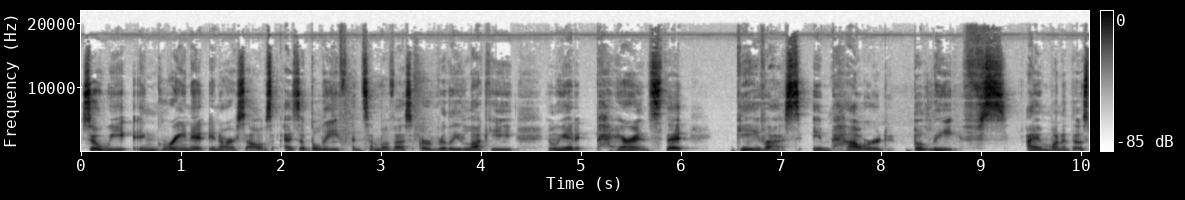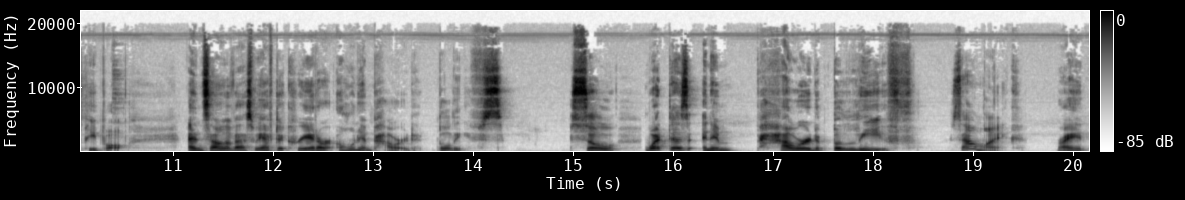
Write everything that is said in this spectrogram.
So we ingrain it in ourselves as a belief. And some of us are really lucky and we had parents that gave us empowered beliefs. I am one of those people. And some of us, we have to create our own empowered beliefs. So, what does an empowered belief sound like, right?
